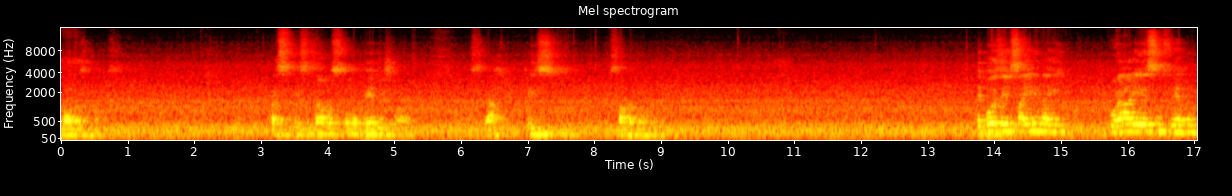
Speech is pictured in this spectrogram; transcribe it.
Logo as mãos. Mas precisamos, como Pedro e João, anunciar Cristo, Salvador. Depois deles saírem daí, curarem esse enfermo,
